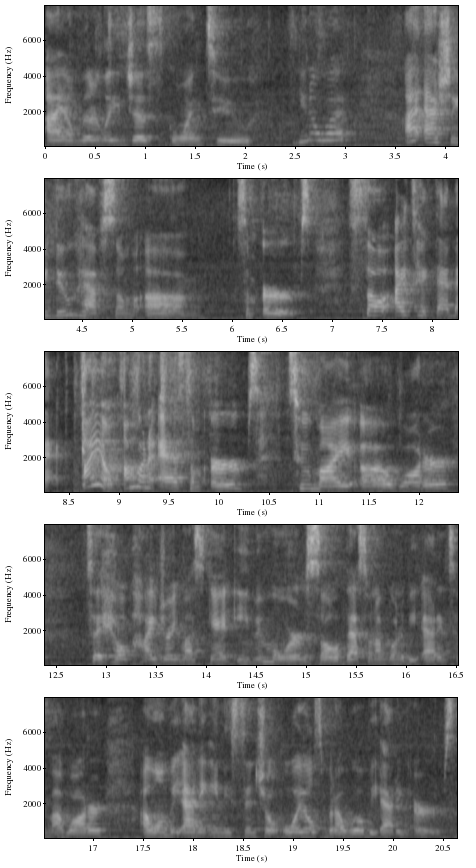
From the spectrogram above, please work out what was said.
I am literally just going to, you know what? I actually do have some um, some herbs. So I take that back. I'm going to add some herbs to my uh, water to help hydrate my skin even more. So that's what I'm going to be adding to my water. I won't be adding any essential oils, but I will be adding herbs.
